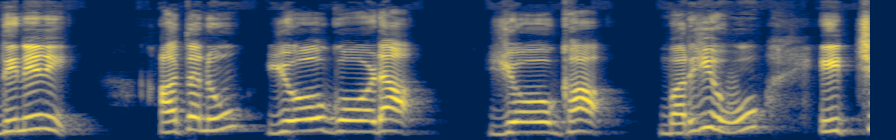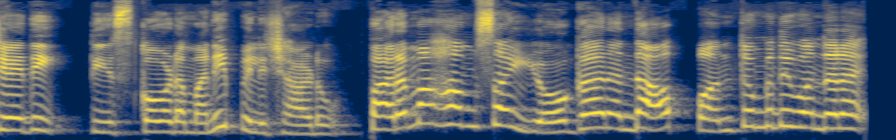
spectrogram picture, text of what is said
దీనిని అతను యోగోడా యోగా మరియు ఇచ్చేది తీసుకోవడం అని పిలిచాడు. పరమహంస యోగానంద పంతొమ్మిది వందల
